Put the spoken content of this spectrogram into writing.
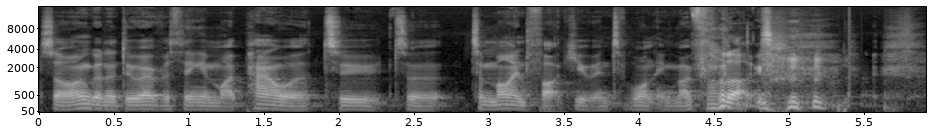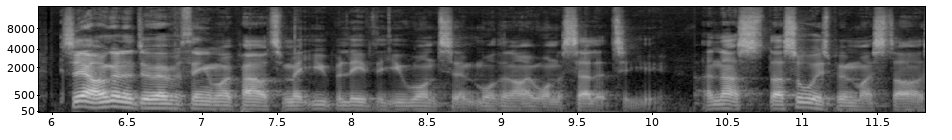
So I'm going to do everything in my power to to to mind fuck you into wanting my product. So yeah, I'm going to do everything in my power to make you believe that you want it more than I want to sell it to you. And that's that's always been my style.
